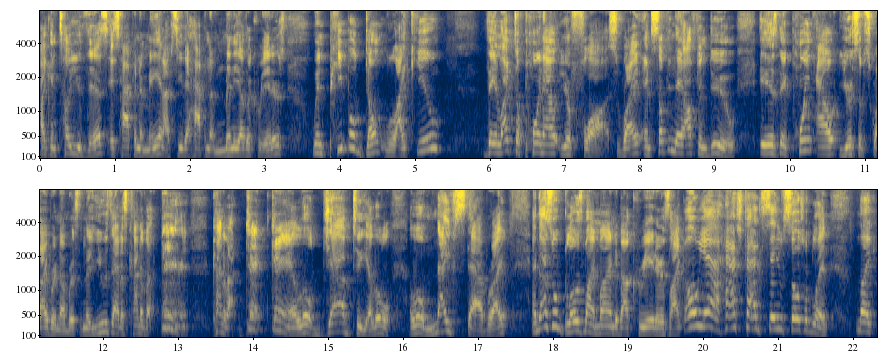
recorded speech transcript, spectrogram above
I can tell you this, it's happened to me and I've seen it happen to many other creators. When people don't like you, they like to point out your flaws, right? And something they often do is they point out your subscriber numbers and they use that as kind of a, kind of a, a little jab to you, a little, a little knife stab, right? And that's what blows my mind about creators like, oh yeah, hashtag save Social Blade. Like,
